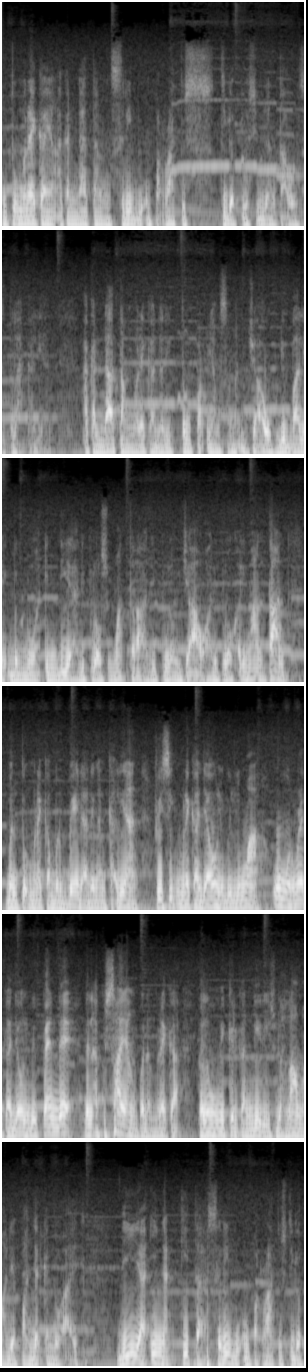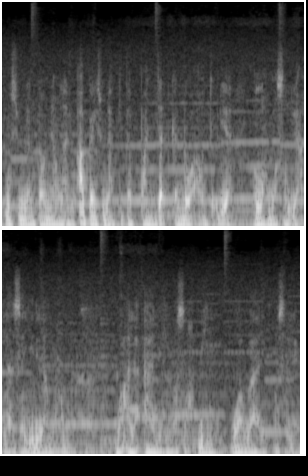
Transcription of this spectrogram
Untuk mereka yang akan datang 1439 tahun setelah kalian akan datang mereka dari tempat yang sangat jauh di balik benua India, di pulau Sumatera, di pulau Jawa, di pulau Kalimantan. Bentuk mereka berbeda dengan kalian. Fisik mereka jauh lebih lemah, umur mereka jauh lebih pendek dan aku sayang pada mereka. Kalau memikirkan diri sudah lama dia panjatkan doa itu. Dia ingat kita 1439 tahun yang lalu. Apa yang sudah kita panjatkan doa untuk dia? Allahumma salli ala sayyidina Muhammad wa ala alihi wa sahbihi wa barik wa sallim.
